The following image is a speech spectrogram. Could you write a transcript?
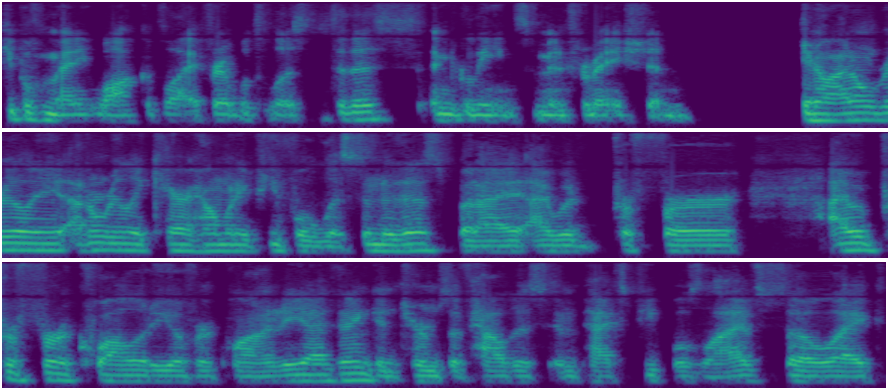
people from any walk of life are able to listen to this and glean some information. You know, I don't really I don't really care how many people listen to this, but I, I would prefer I would prefer quality over quantity, I think, in terms of how this impacts people's lives. So, like,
